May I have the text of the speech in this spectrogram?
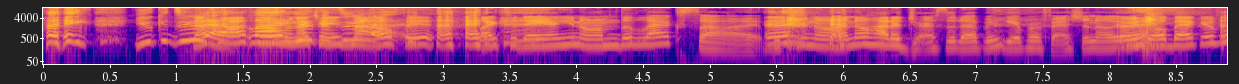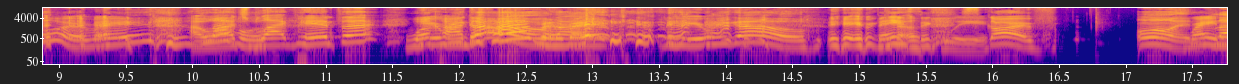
Like you could do That's that. how I feel like, when I change my that. outfit. Like today, you know, I'm the lax side, but you know, I know how to dress it up and get professional. You go back and forth, right? I watch. Black Panther. Wakanda Here we go. forever, Like, right? here we go. Here we go. Basically. scarf on. Right now,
